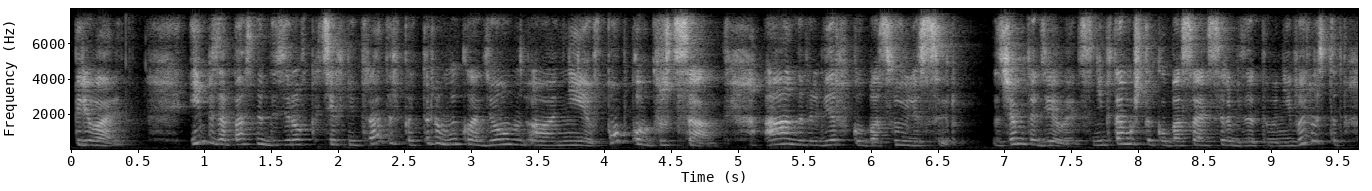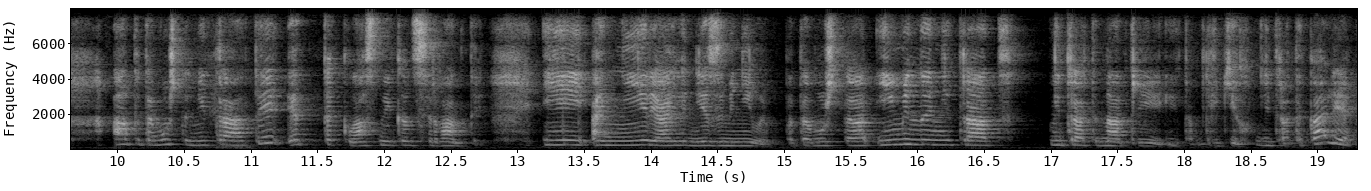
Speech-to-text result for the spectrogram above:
переварит. И безопасная дозировка тех нитратов, которые мы кладем а, не в попку огурца, а, например, в колбасу или сыр. Зачем это делается? Не потому, что колбаса и сыр без этого не вырастут, а потому что нитраты — это классные консерванты. И они реально незаменимы, потому что именно нитрат нитраты натрия и там, других нитраты калия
